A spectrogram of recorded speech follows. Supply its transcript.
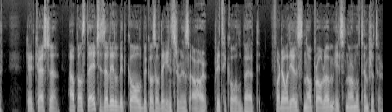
Good question. Up on stage is a little bit cold because of the instruments are pretty cold, but for the audience, no problem. It's normal temperature.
